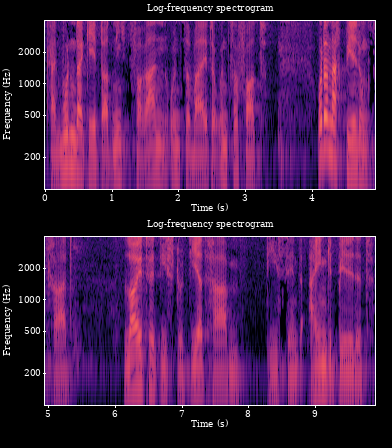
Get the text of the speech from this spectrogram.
Kein Wunder geht dort nichts voran und so weiter und so fort. Oder nach Bildungsgrad. Leute, die studiert haben, die sind eingebildet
